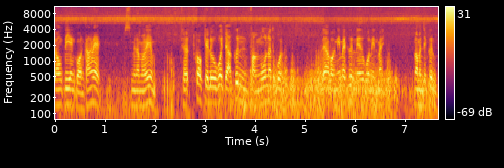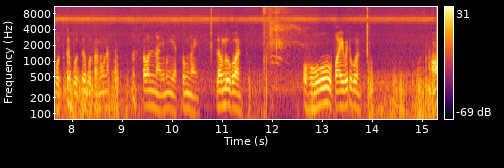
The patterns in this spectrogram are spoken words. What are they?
ลองตีกันก่อนครั้งแรกสมิลามานิรเราะฮีมก็จะดูก็จะขึ้นฝั่งนู้นนะทุกคน แต่ฝั่งนี้ไม่ขึ้นเนี่ยทุกคนเห็นไหมน่ามันจะขึ้นปุดขึ้นปุดขึ้นปุดฝั่งนู้นนะอื้อตอนไหนมึงเหยียดตรงไหน ลองดูก่อน โอ้โหไปไว้ทุกคนอ๋อ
